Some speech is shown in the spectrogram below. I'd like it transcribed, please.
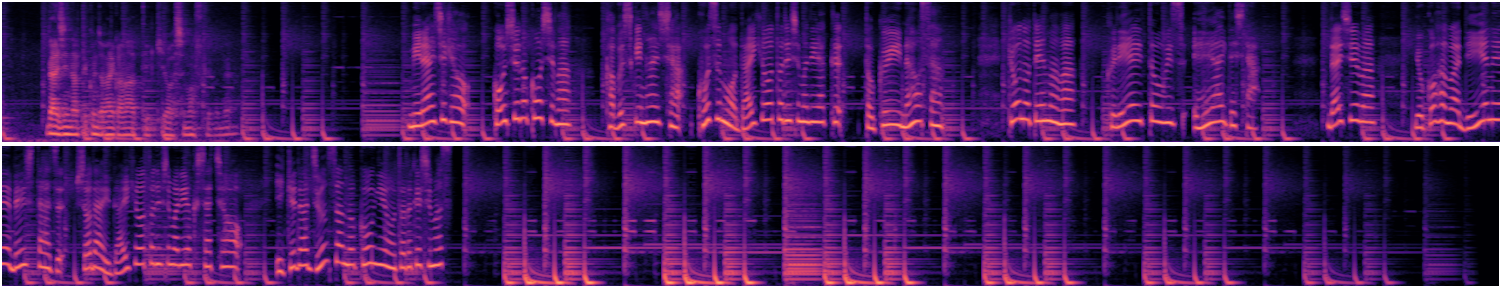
大事になっていくんじゃないかなっていう気はしますけどね。未来授業。今週の講師は株式会社コズモ代表取締役徳井直さん。今日のテーマはクリエイト with AI でした。来週は横浜 DNA ベイスターズ初代代表取締役社長池田純さんの講義をお届けします。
